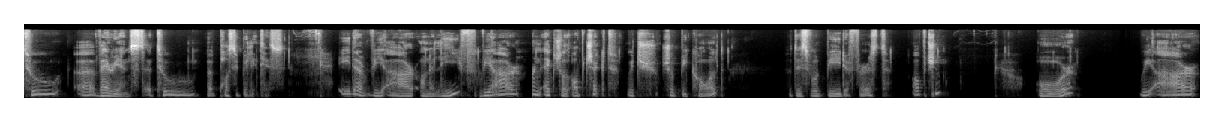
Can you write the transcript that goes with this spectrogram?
two uh, variants, uh, two uh, possibilities. Either we are on a leaf, we are an actual object which should be called. So this would be the first option. Or we are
